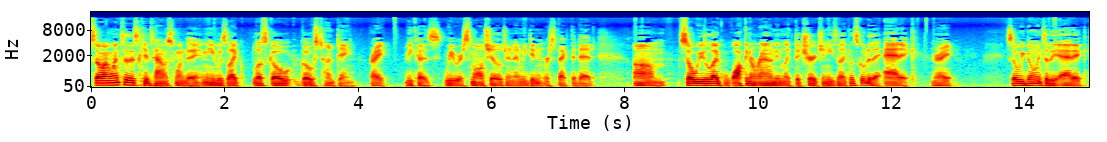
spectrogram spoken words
so I went to this kid's house one day and he was like, "Let's go ghost hunting," right? Because we were small children and we didn't respect the dead. Um so we were, like walking around in like the church and he's like, "Let's go to the attic," right? So we go into the attic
